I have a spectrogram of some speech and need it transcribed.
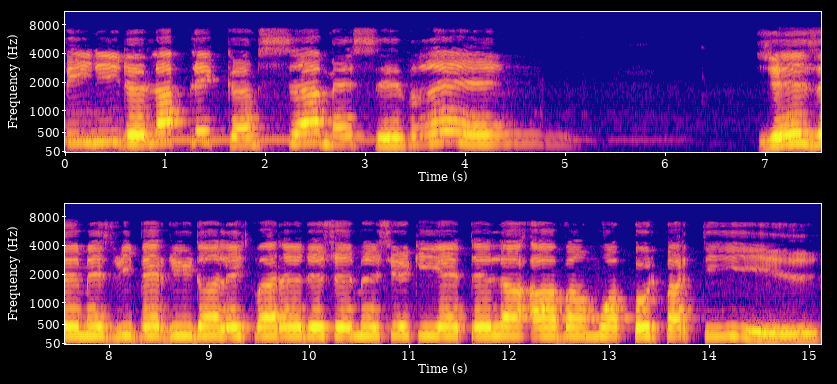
fini de l'appeler comme ça, mais c'est vrai. J'ai mes vies perdues dans l'espoir de ce monsieur qui était là avant moi pour partir.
